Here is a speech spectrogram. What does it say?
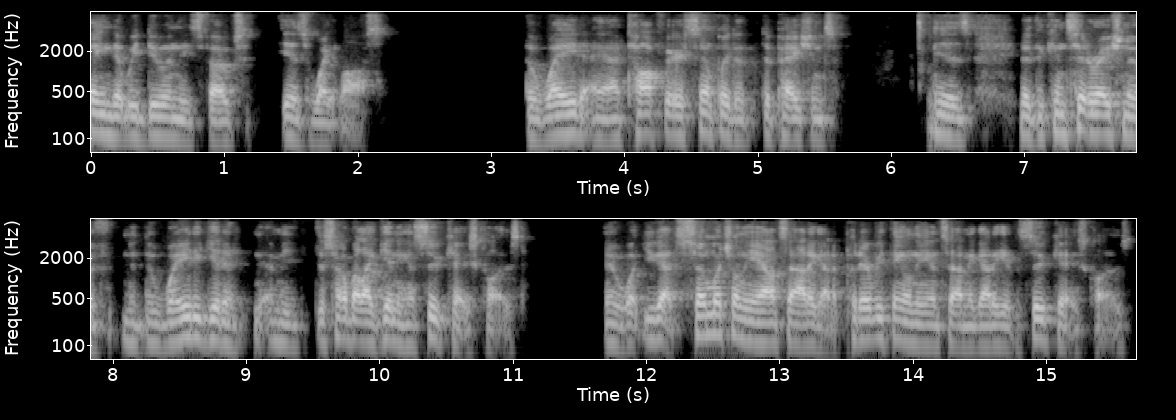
thing that we do in these folks is weight loss. The way, to, and I talk very simply to, the patients, is you know, the consideration of the way to get it. I mean, just talk about like getting a suitcase closed. You know, what you got so much on the outside, I got to put everything on the inside, and I got to get the suitcase closed.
